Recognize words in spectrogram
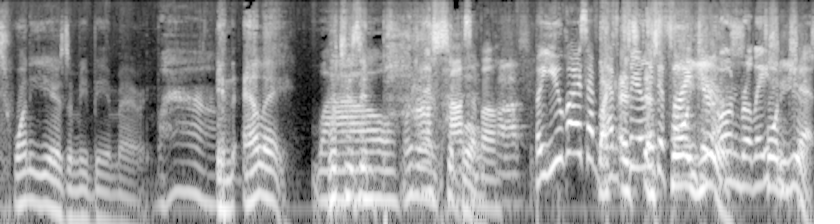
20 years of me being married. Wow. In L.A., which is Wow. impossible. Which is impossible. But you guys have, Like, have that's- clearly that's four defined your years. own 40 relationship.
